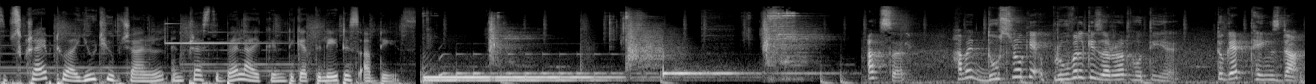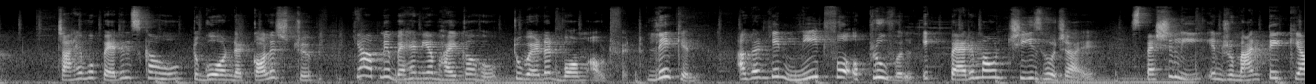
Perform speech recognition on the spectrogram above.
Subscribe to our YouTube channel and press the bell icon to get the latest updates. अक्सर हमें दूसरों के अप्रूवल की ज़रूरत होती है टू गेट थिंग्स डन चाहे वो पेरेंट्स का हो to go on that college trip या अपने बहन या भाई का हो to wear that warm outfit लेकिन अगर ये नीड फॉर अप्रूवल एक पैरामाउंट चीज़ हो जाए स्पेशली इन रोमांटिक या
